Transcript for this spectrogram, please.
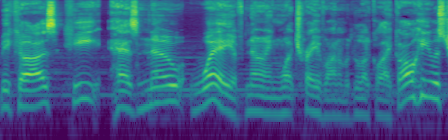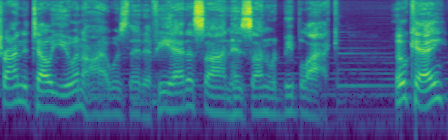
because he has no way of knowing what Trayvon would look like. All he was trying to tell you and I was that if he had a son, his son would be black. Okay,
